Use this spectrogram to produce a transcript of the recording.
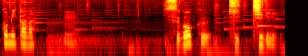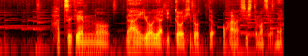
コミかなうんすごくきっちり発言の内容や意図を拾ってお話ししてますよね。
